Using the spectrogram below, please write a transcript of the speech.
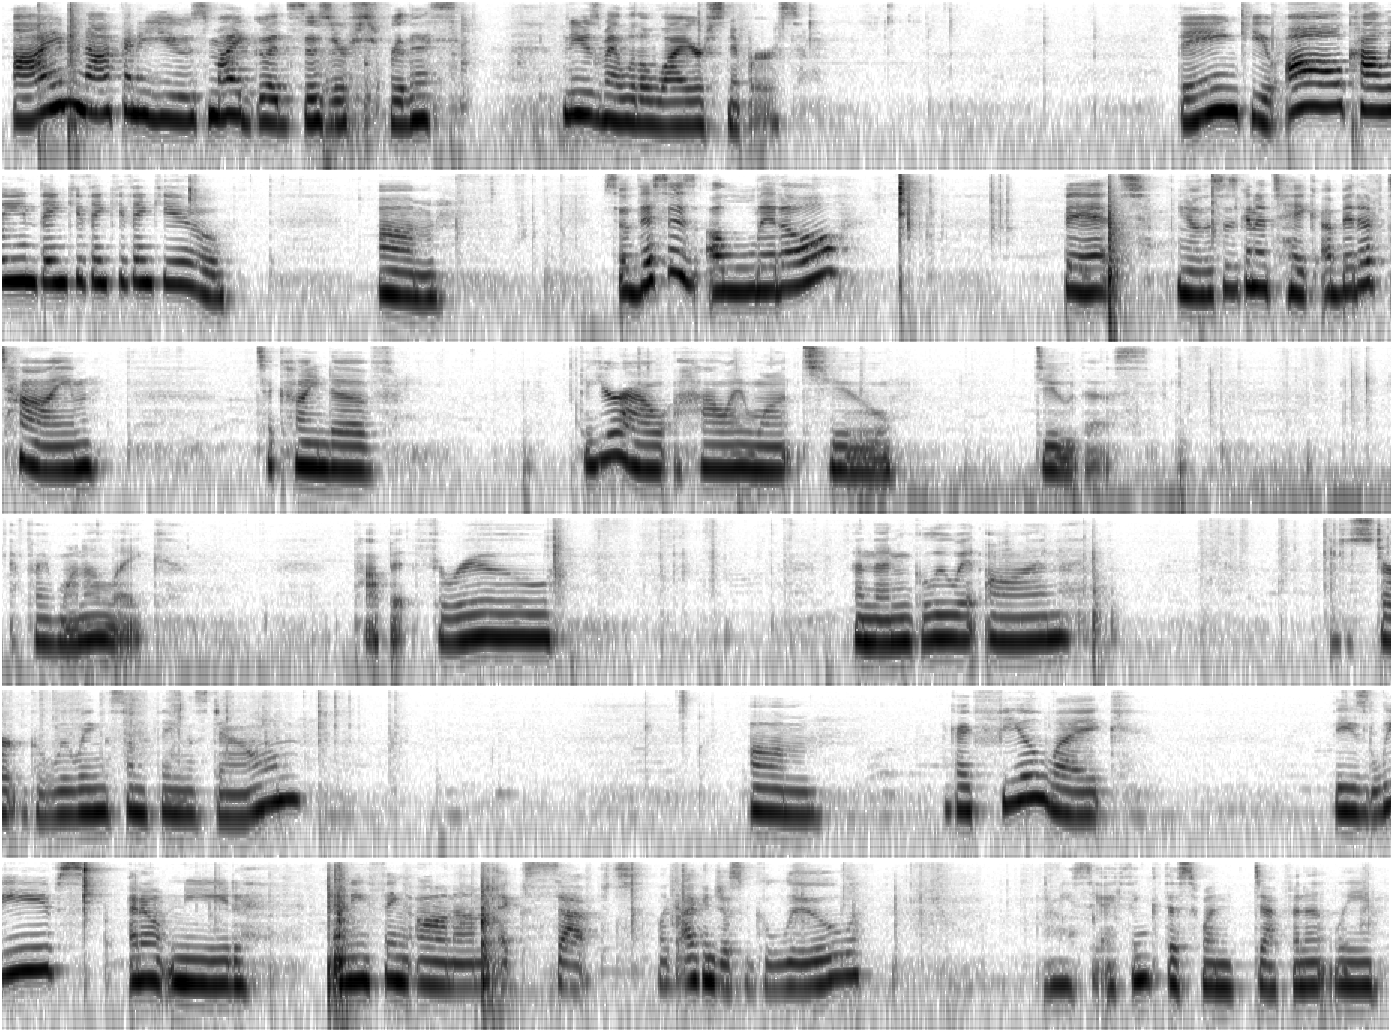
I'm not going to use my good scissors for this. I'm going to use my little wire snippers. Thank you. Oh, Colleen, thank you, thank you, thank you. Um, so this is a little bit, you know, this is going to take a bit of time to kind of figure out how I want to do this. If I want to like pop it through and then glue it on just start gluing some things down. Um, like I feel like these leaves, I don't need anything on them except, like I can just glue. Let me see, I think this one definitely,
